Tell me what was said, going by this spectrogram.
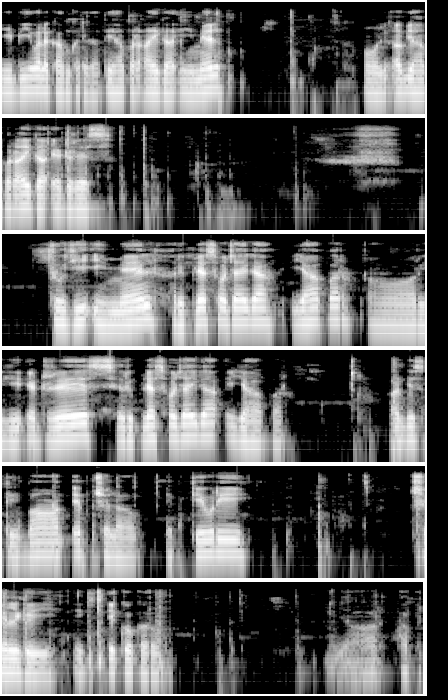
ये भी वाला काम करेगा तो यहाँ पर आएगा ईमेल और अब यहाँ पर आएगा एड्रेस तो ये ईमेल रिप्लेस हो जाएगा यहाँ पर, और ये एड्रेस रिप्लेस हो जाएगा यहाँ पर। अब इसके बाद ऐप चलाओ ऐप क्यूरी चल गई। एक, करो। यार अब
